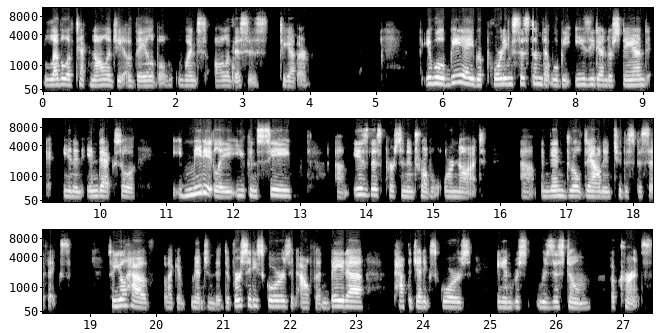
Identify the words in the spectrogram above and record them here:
level of technology available once all of this is together. It will be a reporting system that will be easy to understand in an index. So immediately you can see, um, is this person in trouble or not? Um, and then drill down into the specifics. So you'll have, like I mentioned, the diversity scores and alpha and beta, pathogenic scores, and res resistome occurrence.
